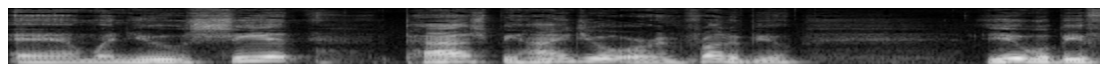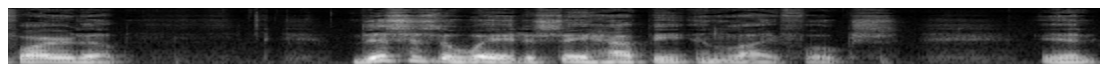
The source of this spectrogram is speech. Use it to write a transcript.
and when you see it pass behind you or in front of you, you will be fired up. This is the way to stay happy in life, folks. And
